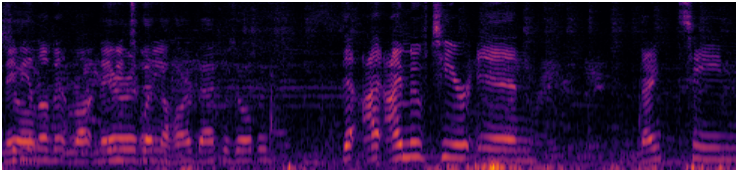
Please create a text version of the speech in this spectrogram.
maybe So, a little bit long, maybe era twenty. that the hardback was open. The- I, I moved here in nineteen,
